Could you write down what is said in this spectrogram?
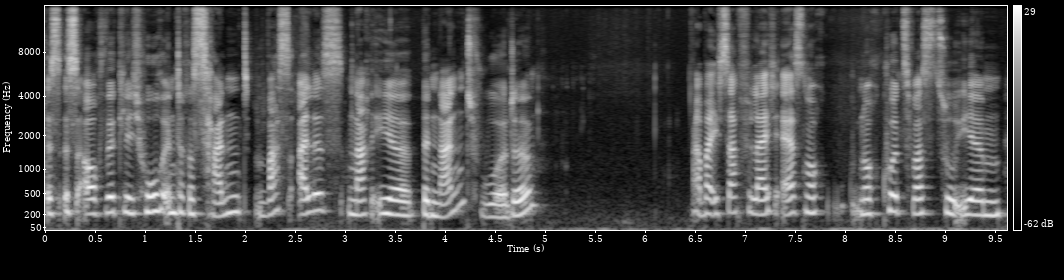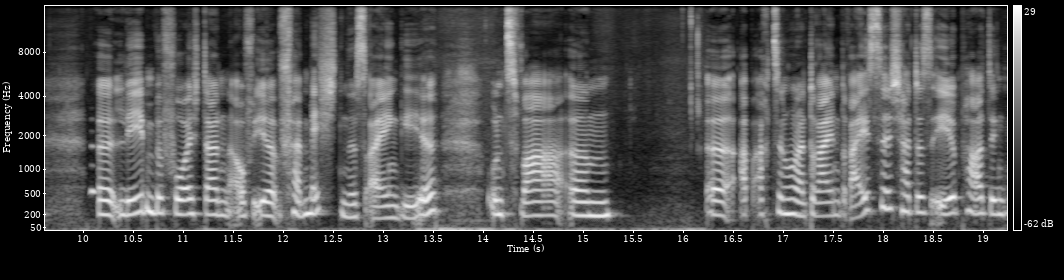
es ist auch wirklich hochinteressant, was alles nach ihr benannt wurde. Aber ich sage vielleicht erst noch, noch kurz was zu ihrem äh, Leben, bevor ich dann auf ihr Vermächtnis eingehe. Und zwar ähm, äh, ab 1833 hat das Ehepaar den,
